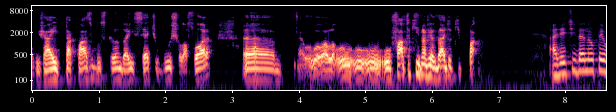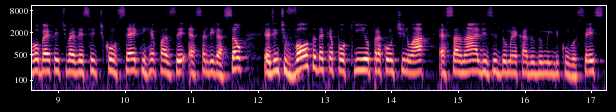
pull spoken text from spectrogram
é, já está quase buscando aí sete o bucho lá fora. Uh, o, o, o, o, fato é que, na verdade, é que a gente ainda não tem o Roberto, a gente vai ver se a gente consegue refazer essa ligação e a gente volta daqui a pouquinho para continuar essa análise do mercado do milho com vocês.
